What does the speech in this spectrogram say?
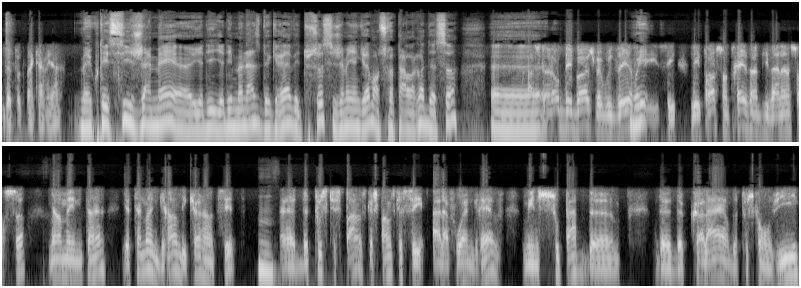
de toute ma carrière. Mais écoutez, si jamais euh, il y, a des menaces de grève et tout ça, si jamais il y a une grève, on se reparlera de ça. Euh... Ah, c'est un autre débat, je vais vous dire. Oui. les profs sont très ambivalents sur ça, mais en même temps, il y a tellement une grande écœurantite Hmm. Euh, de tout ce qui se passe, que je pense que c'est à la fois une grève, mais une soupape de, de, colère de tout ce qu'on vit.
